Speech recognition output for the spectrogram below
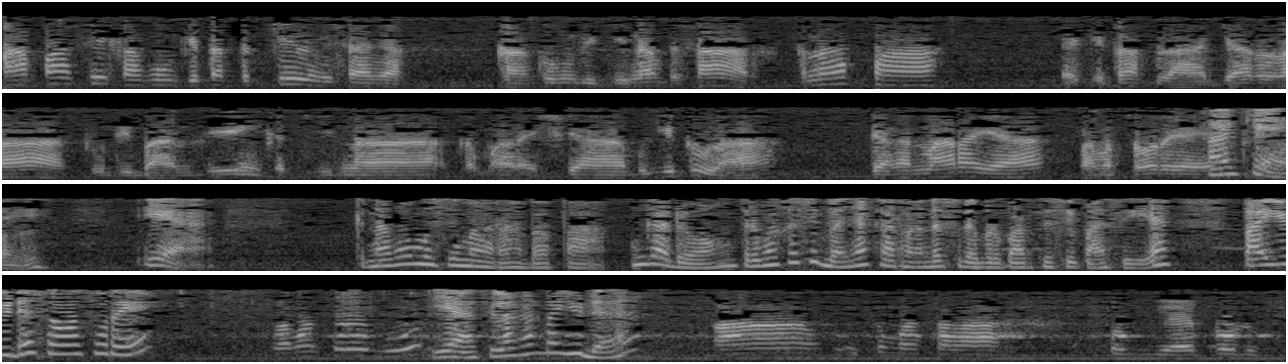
Apa sih kangkung kita kecil misalnya? Kangkung di Cina besar. Kenapa? Ya kita belajarlah studi banding ke Cina, ke Malaysia, begitulah. Jangan marah ya. Selamat sore. Oke. Iya. Kenapa mesti marah Bapak? Enggak dong. Terima kasih banyak karena Anda sudah berpartisipasi ya. Pak Yuda selamat sore. Selamat sore Bu. Ya, silakan Pak Yuda. Ah, itu masalah biaya produksi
